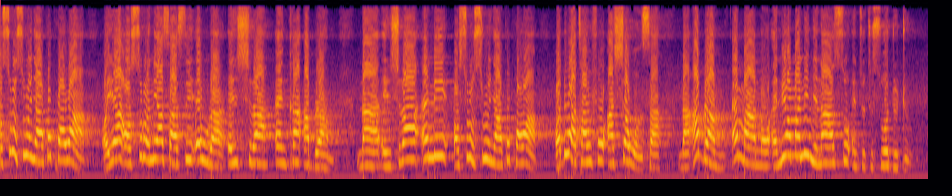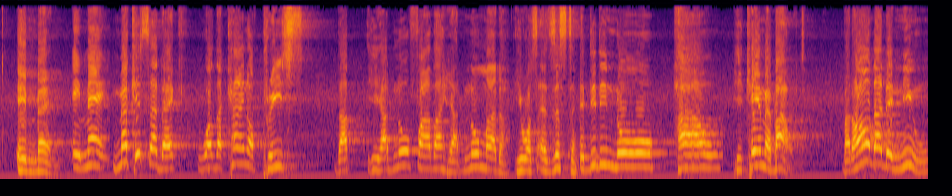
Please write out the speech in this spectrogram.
ɔsorosoro nyankopɔn a ɔyɛ ɔsoro ne asase ewura nhyira nka abraham. Na nhyira ne ɔsorosoro nyankopɔn a ɔde w'atamfo ahyɛ wo nsa na abraham ɛmaa no nneɛma no nyinaa so ntotosoɔ dudu Amen. amen. Melchizedek was the kind of priest that he had no father, he had no mother. He was existing. They didn't know how he came about. But all that they knew,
